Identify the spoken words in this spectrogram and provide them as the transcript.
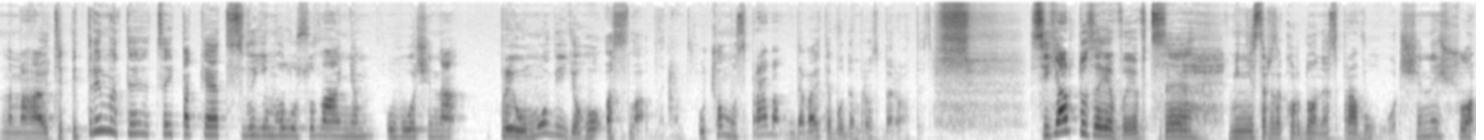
намагаються підтримати цей пакет своїм голосуванням Угорщина при умові його ослаблення. У чому справа? Давайте будемо розбиратись. Сіярто заявив, це міністр закордонних справ Угорщини, що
